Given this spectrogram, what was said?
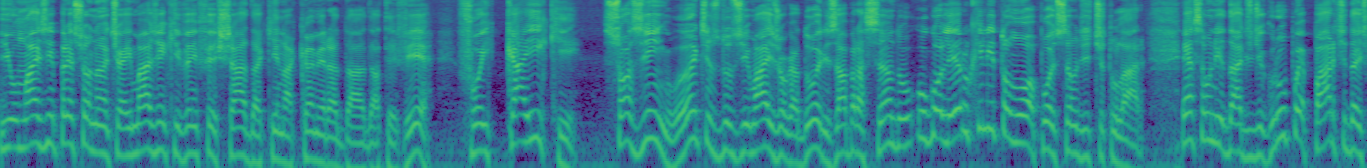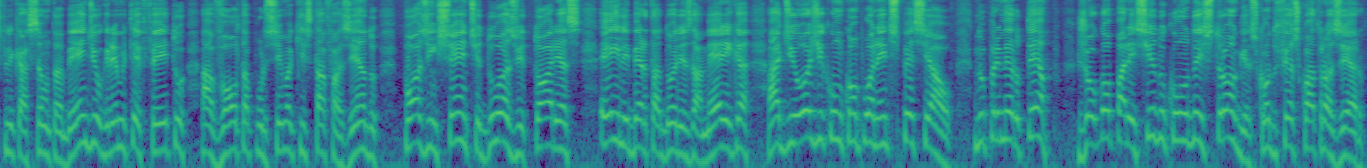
E o mais impressionante, a imagem que vem fechada aqui na câmera da, da TV foi Kaique sozinho, antes dos demais jogadores, abraçando o goleiro que lhe tomou a posição de titular. Essa unidade de grupo é parte da explicação também de o Grêmio ter feito a volta por cima que está fazendo, pós-enchente, duas vitórias em Libertadores da América, a de hoje com um componente especial. No primeiro tempo, jogou parecido com o The Strongest, quando fez 4 a 0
